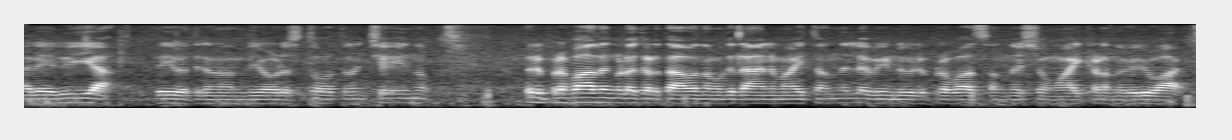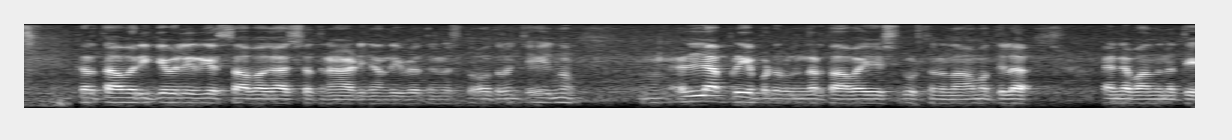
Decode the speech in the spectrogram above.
അലേലുയ്യ ദൈവത്തിന് നന്ദിയോട് സ്തോത്രം ചെയ്യുന്നു. ഒരു പ്രഭാതം കൂടെ കർത്താവ് നമുക്ക് ദാനമായി തന്നില്ല. വീണ്ടും ഒരു പ്രഭാത സന്ദേശവുമായി കടന്നു വരുവാൻ. കർത്താവ് ഒരിക്കൽ വലിയ സാവകാശത്തിനായിട്ട് ഞാൻ ദൈവത്തിന് സ്തോത്രം ചെയ്യുന്നു. എല്ലാ പ്രിയപ്പെട്ടവർക്കും കർത്താവ് യേശു ക്രിസ്തുവിന്റെ നാമത്തിൽ എന്റെ വന്ദനത്തെ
